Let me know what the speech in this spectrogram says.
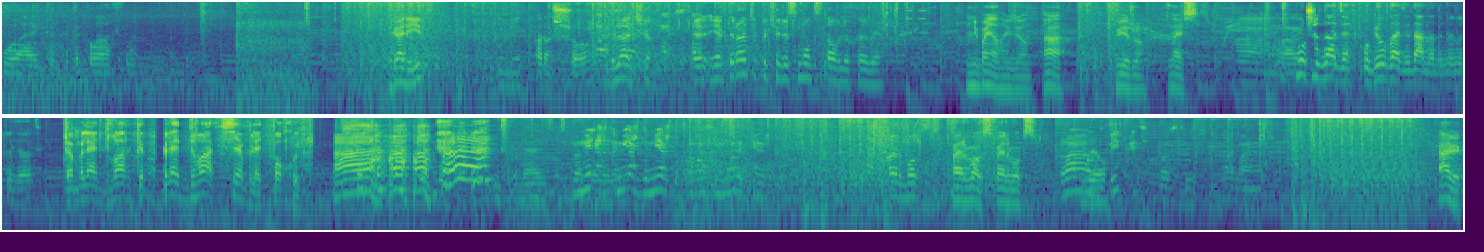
Ой, как это классно. Горит. Хорошо. Блядь, чё? Я, я пиратику через смог ставлю хеда. Непонятно, где он. А, вижу. Найс. Муж сзади. Убил сзади, да, надо минуту делать. Да, блядь, два, блядь, два, все, блядь, похуй. А, Между, между, между, промазали морик между. Firebox. Фаербокс, фаербокс. Раунд Убил. выиграйте просто нормально. Авик.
